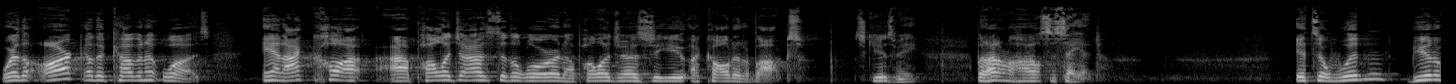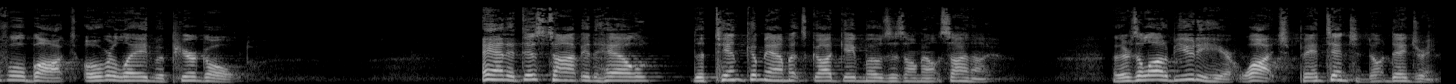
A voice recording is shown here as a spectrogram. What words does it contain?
where the Ark of the Covenant was. And I call, I apologize to the Lord. I apologize to you. I called it a box. Excuse me. But I don't know how else to say it. It's a wooden, beautiful box overlaid with pure gold. And at this time it held the Ten Commandments God gave Moses on Mount Sinai. Now, there's a lot of beauty here. Watch, pay attention, don't daydream.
